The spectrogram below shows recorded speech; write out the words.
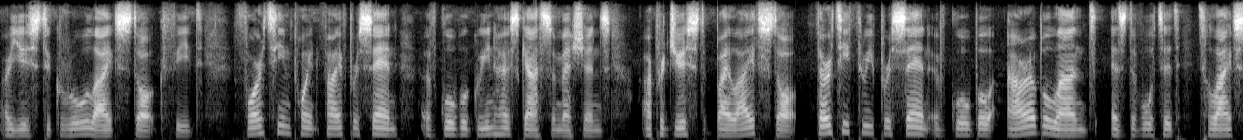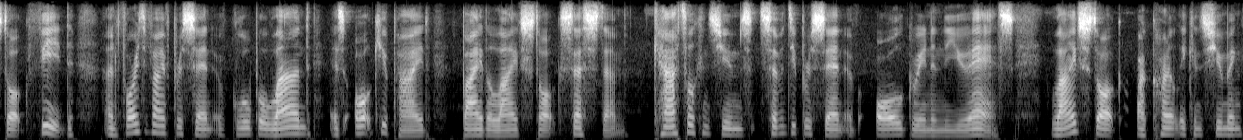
are used to grow livestock feed. 14.5% of global greenhouse gas emissions are produced by livestock. 33% of global arable land is devoted to livestock feed, and 45% of global land is occupied by the livestock system. Cattle consumes 70% of all grain in the US. Livestock are currently consuming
